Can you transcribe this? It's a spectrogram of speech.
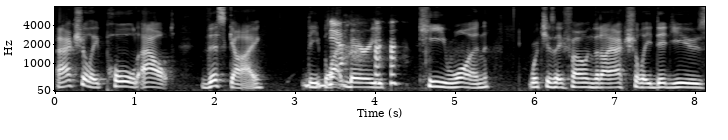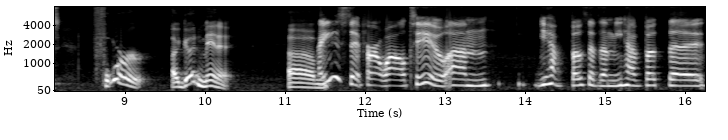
actually pulled out this guy, the BlackBerry yeah. Key 1, which is a phone that I actually did use for a good minute. Um, I used it for a while too. Um, you have both of them. You have both the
